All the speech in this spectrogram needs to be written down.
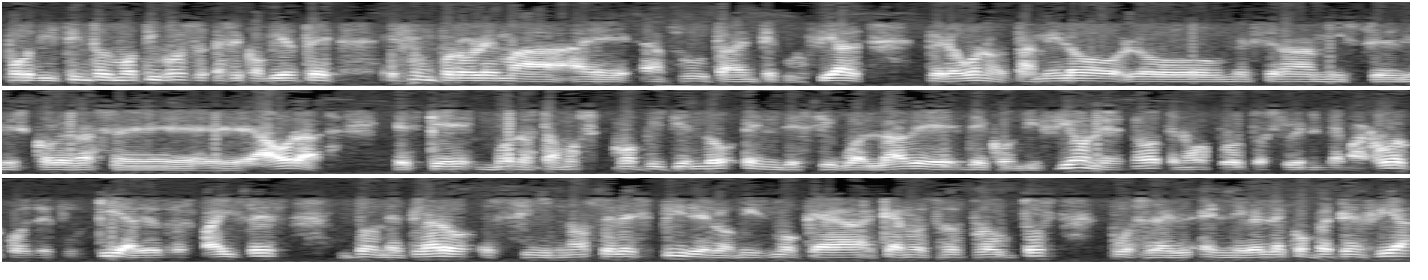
por distintos motivos se convierte en un problema eh, absolutamente crucial. Pero bueno, también lo, lo mencionaban mis, eh, mis colegas eh, ahora, es que bueno estamos compitiendo en desigualdad de, condiciones, ¿no? Tenemos productos que vienen de Marruecos, de Turquía, de otros países, donde claro, si no se les pide lo mismo que a, que a nuestros productos, pues el, nivel de competencia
